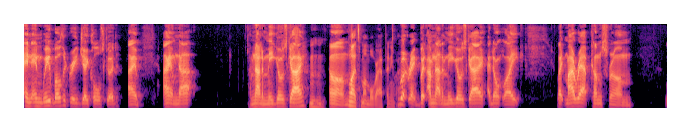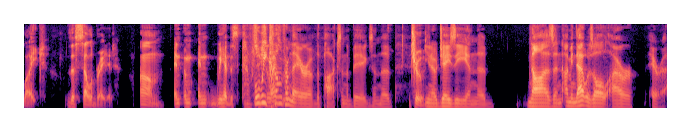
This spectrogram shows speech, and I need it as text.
and and we both agree J Cole's good. I I am not I'm not a Migos guy. Mhm. Um, Well, it's mumble rap anyway. Right, right, but I'm not a Migos guy. I don't like like my rap comes from like the celebrated. Um and and, and we had this conversation. Well, we come week. from the era of the Pox and the Bigs and the true. you know Jay Z and the Nas, and I mean that was all our era.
